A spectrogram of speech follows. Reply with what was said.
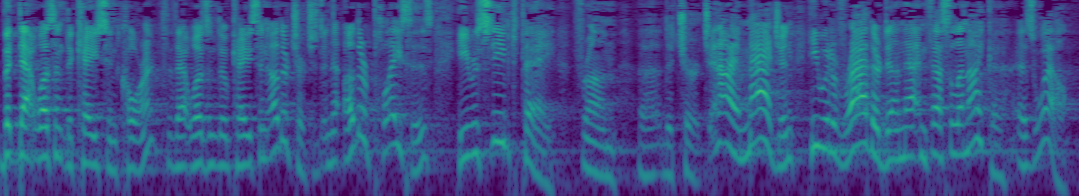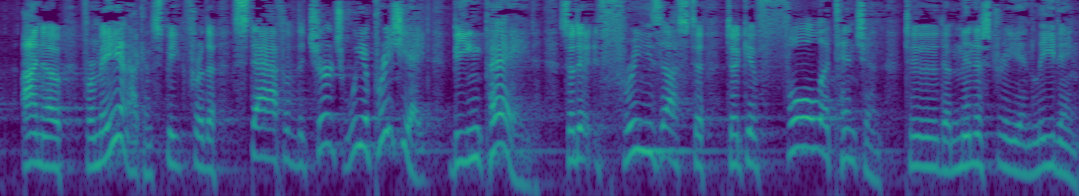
but that wasn't the case in Corinth. That wasn't the case in other churches. In other places, he received pay from uh, the church, and I imagine he would have rather done that in Thessalonica as well. I know for me, and I can speak for the staff of the church, we appreciate being paid so that it frees us to, to give full attention to the ministry and leading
